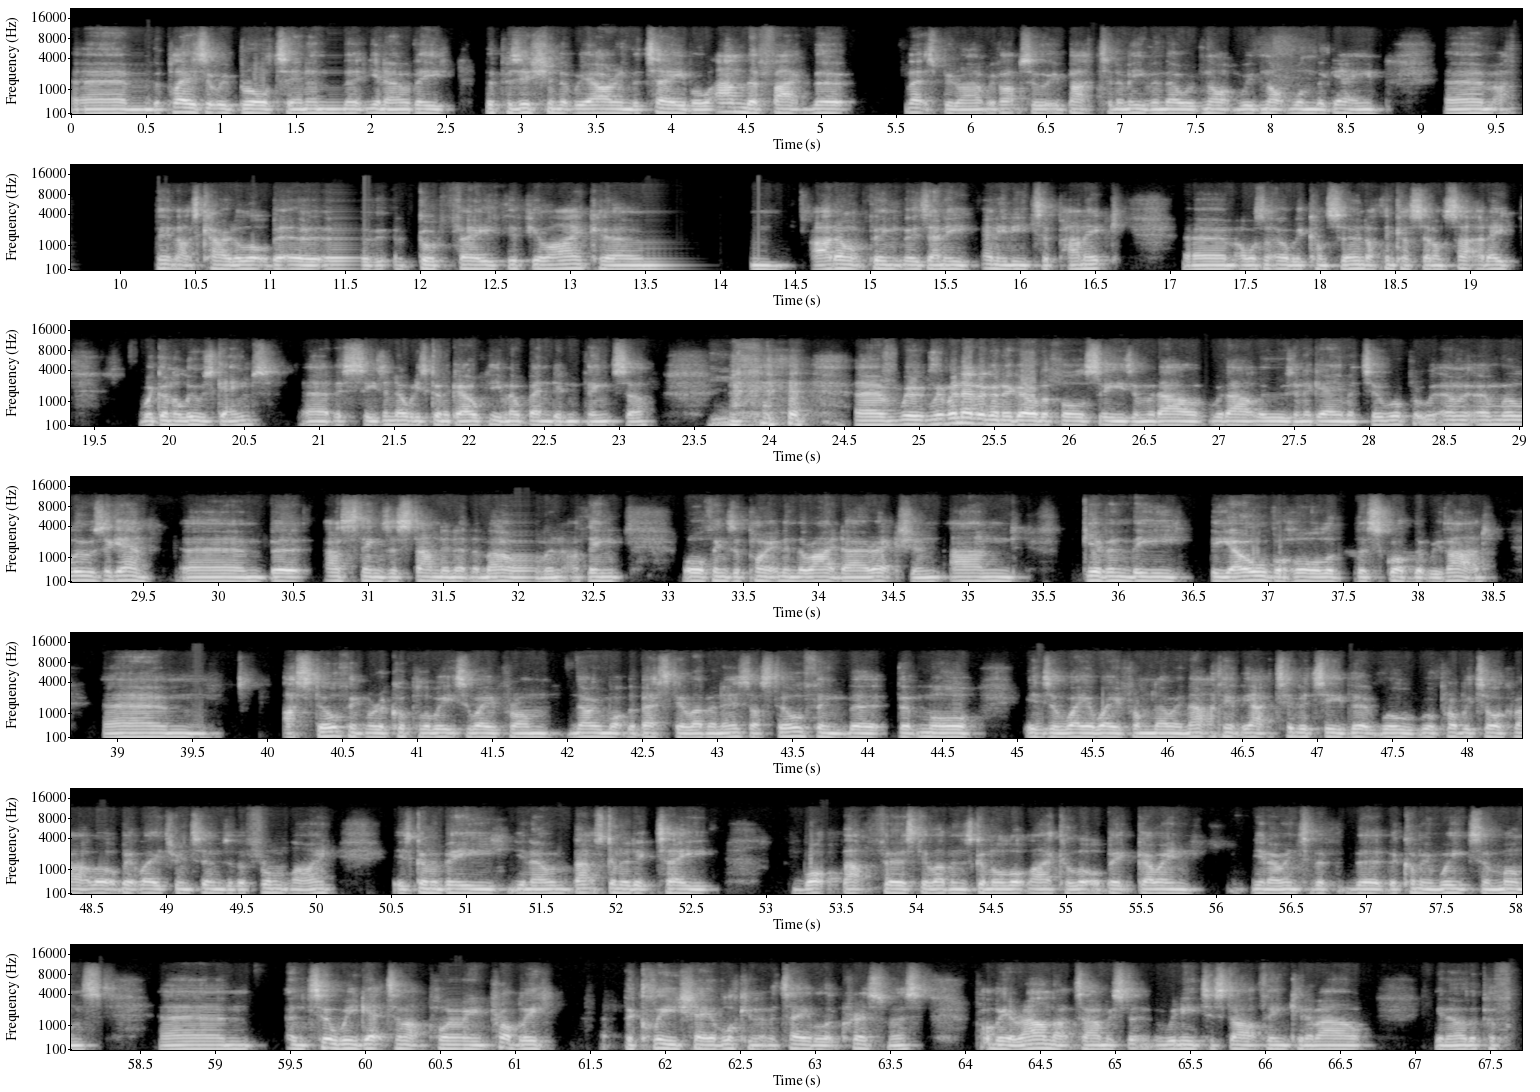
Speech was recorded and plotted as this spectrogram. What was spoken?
um, the players that we've brought in, and the, you know the the position that we are in the table, and the fact that let's be right, we've absolutely battered them, even though we've not we've not won the game. Um, I think that's carried a little bit of, of good faith, if you like. Um, I don't think there's any any need to panic. Um, I wasn't overly concerned. I think I said on Saturday we're going to lose games uh, this season. Nobody's going to go, even though Ben didn't think so. Mm. um, we, we, were never going to go the full season without without losing a game or two, we'll, and we'll lose again. Um, but as things are standing at the moment, I think all things are pointing in the right direction. And given the the overhaul of the squad that we've had, um, I still think we're a couple of weeks away from knowing what the best 11 is. I still think that that more is a way away from knowing that. I think the activity that we'll, we'll probably talk about a little bit later in terms of the front line is going to be, you know, that's going to dictate what that first 11 is going to look like a little bit going, you know, into the, the, the coming weeks and months. Um, until we get to that point, probably the cliche of looking at the table at Christmas, probably around that time, we, st- we need to start thinking about, you know, the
